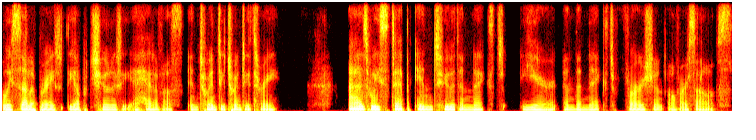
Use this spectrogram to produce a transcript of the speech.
we celebrate the opportunity ahead of us in 2023 as we step into the next year and the next version of ourselves.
